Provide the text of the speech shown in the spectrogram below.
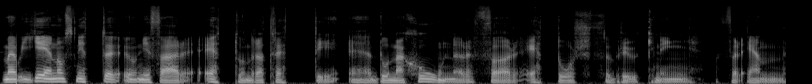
Men i genomsnitt eh, ungefär 130 eh, donationer för ett års förbrukning för en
